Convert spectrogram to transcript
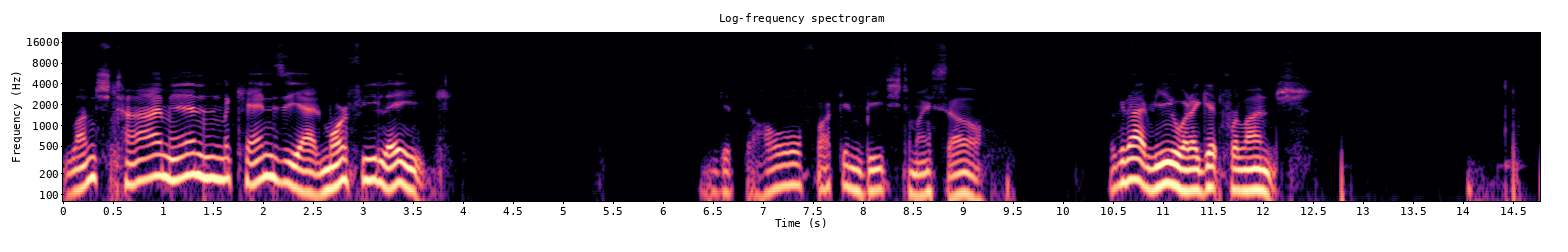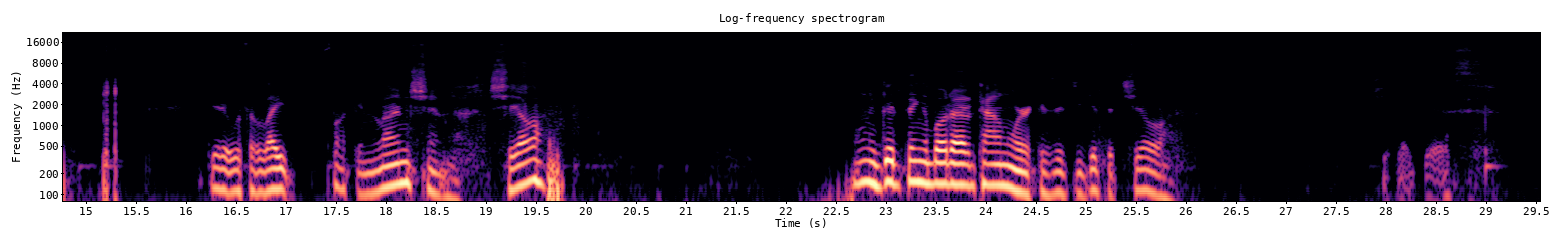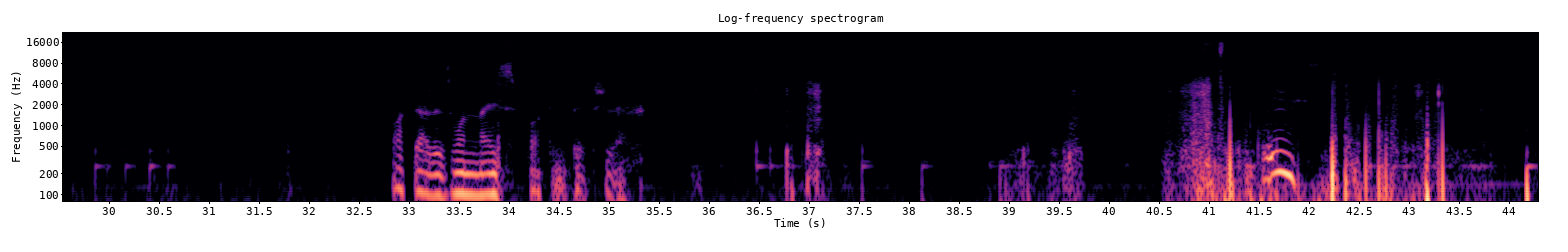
lunchtime in Mackenzie at Morfee Lake. Get the whole fucking beach to myself. Look at that view, what I get for lunch. Get it with a light fucking lunch and chill. Only good thing about out of town work is that you get the chill. Shit like this. Fuck, that is one nice fucking picture. Peace.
